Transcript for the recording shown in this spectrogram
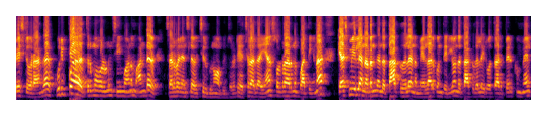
பேசிட்டு வராங்க. குறிப்பா திருமாவளவனும் சீமானும் அண்டர் சர்வேலன்ஸ்ல வச்சிருக்கணும் அப்படின்னு சொல்லிட்டு எச்ராஜா ஏன் சொல்றாருன்னு பாத்தீங்கன்னா காஷ்மீர்ல நடந்த அந்த தாக்குதலை நம்ம எல்லாருக்கும் தெரியும். அந்த தாக்குதல இருபத்தாறு பேருக்கும் மேல்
